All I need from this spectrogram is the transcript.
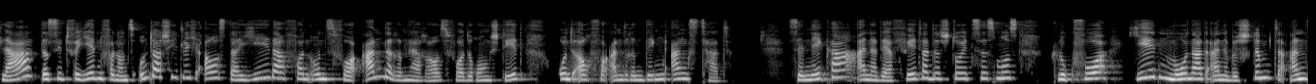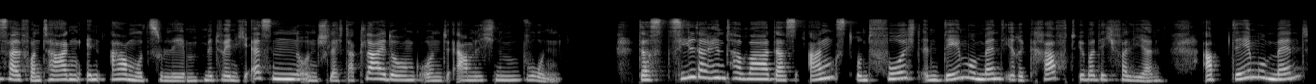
Klar, das sieht für jeden von uns unterschiedlich aus, da jeder von uns vor anderen Herausforderungen steht und auch vor anderen Dingen Angst hat. Seneca, einer der Väter des Stoizismus, schlug vor, jeden Monat eine bestimmte Anzahl von Tagen in Armut zu leben, mit wenig Essen und schlechter Kleidung und ärmlichem Wohnen. Das Ziel dahinter war, dass Angst und Furcht in dem Moment ihre Kraft über dich verlieren. Ab dem Moment,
